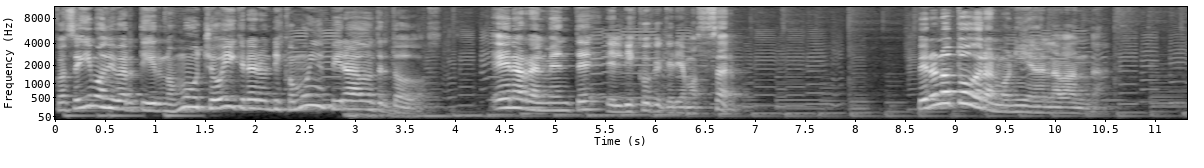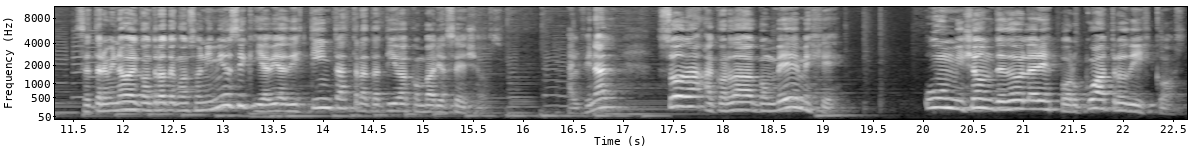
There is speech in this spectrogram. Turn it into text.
conseguimos divertirnos mucho y crear un disco muy inspirado entre todos. Era realmente el disco que queríamos hacer. Pero no todo era armonía en la banda. Se terminaba el contrato con Sony Music y había distintas tratativas con varios sellos. Al final, Soda acordaba con BMG, un millón de dólares por cuatro discos.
